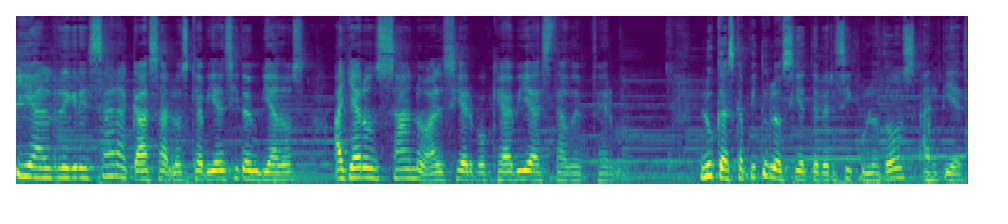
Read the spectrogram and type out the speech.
Y al regresar a casa los que habían sido enviados hallaron sano al siervo que había estado enfermo. Lucas capítulo 7 versículo 2 al 10.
